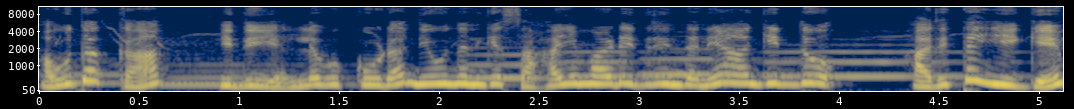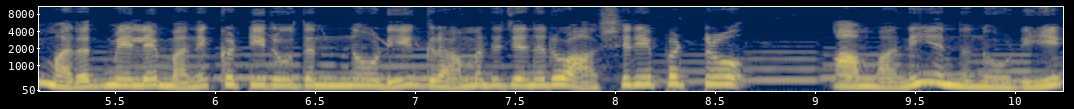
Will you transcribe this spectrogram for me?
ಹೌದಕ್ಕ, ಇದು ಎಲ್ಲವೂ ಕೂಡ ನೀವು ನನಗೆ ಸಹಾಯ ಮಾಡಿದ್ರಿಂದನೇ ಆಗಿದ್ದು. ಹರಿತ ಹೀಗೆ ಮರದ ಮೇಲೆ ಮನೆ ಕಟ್ಟಿರುವುದನ್ನು ನೋಡಿ ಗ್ರಾಮದ ಜನರು ಆಶ್ಚರ್ಯಪಟ್ರು. ಆ ಮನೆಯನ್ನು ನೋಡಿ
